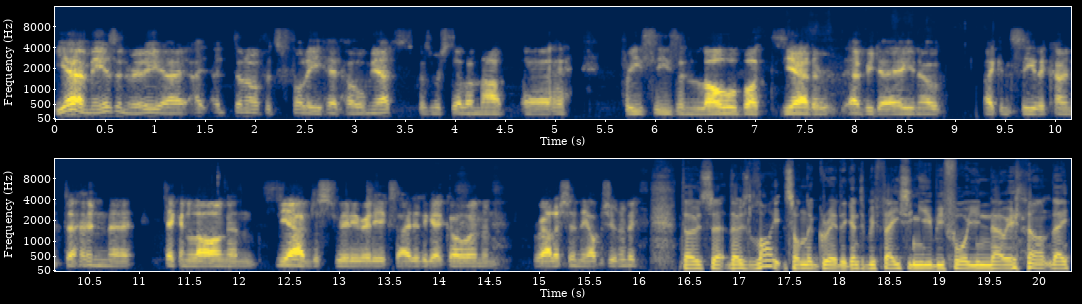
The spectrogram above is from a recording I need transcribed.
yeah, amazing, really. I, I, I, don't know if it's fully hit home yet because we're still in that uh, preseason lull. But yeah, every day, you know, I can see the countdown uh, ticking along, and yeah, I'm just really, really excited to get going and relishing the opportunity. Those uh, those lights on the grid are going to be facing you before you know it, aren't they?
